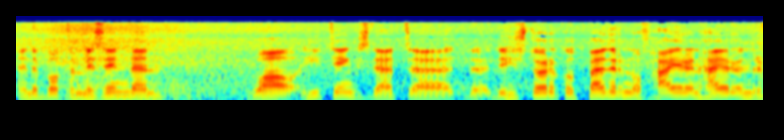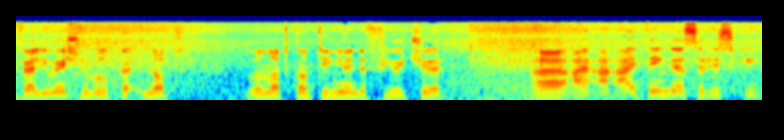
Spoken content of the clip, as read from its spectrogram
and the bottom is in, then while he thinks that uh, the, the, historical pattern of higher and higher undervaluation will not will not continue in the future, uh, I, I, think that's risky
